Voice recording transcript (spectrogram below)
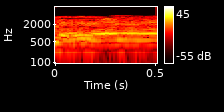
الشيطان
